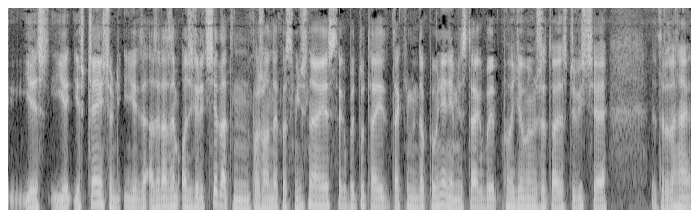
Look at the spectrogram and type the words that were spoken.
jest, jest częścią, a zarazem odzwierciedla ten porządek kosmiczny, jest jakby tutaj takim dopełnieniem, więc to jakby powiedziałbym, że to jest rzeczywiście te rozważania,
